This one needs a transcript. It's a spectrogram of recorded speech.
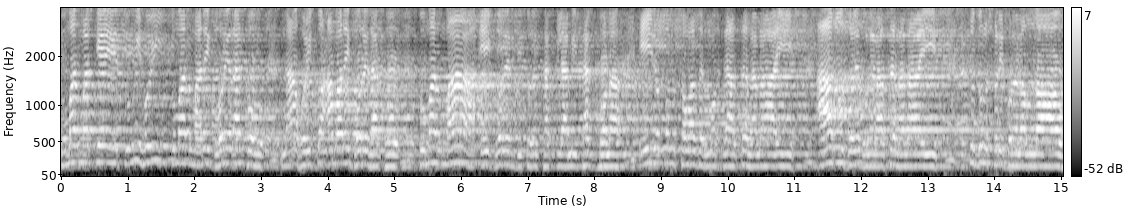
তোমার মাকে তুমি হই তোমার মারে ঘরে রাখো, না হয়তো আমারে ঘরে রাখো। তোমার মা এই ঘরের ভিতরে থাকলে আমি থাকব না। এই রকম সমাজের মধ্যে আছে না নাই? আরও জোরে বলেন, আছে না নাই? একটু দূর শরীফ বলেন আল্লাহ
